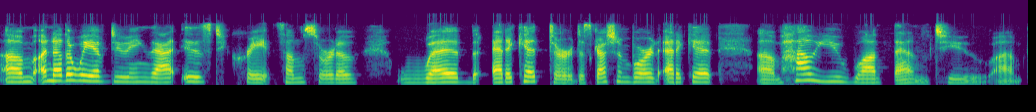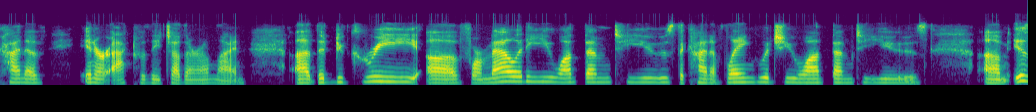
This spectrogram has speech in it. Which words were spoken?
Um, another way of doing that is to create some sort of web etiquette or discussion board etiquette, um, how you want them to um, kind of interact with each other online. Uh, the degree of formality you want them to use, the kind of language you want them to use. Um, is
